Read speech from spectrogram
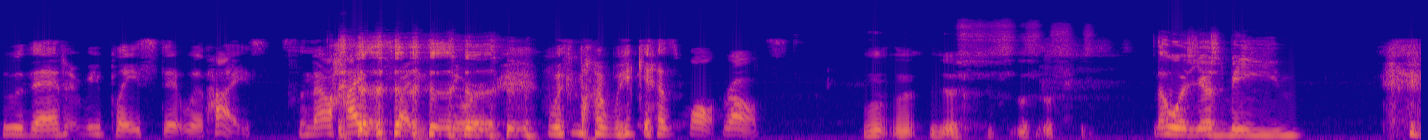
who then replaced it with Haiz. So now Haiz is fighting Stuart with my weak ass fault Ralts. That was just mean.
